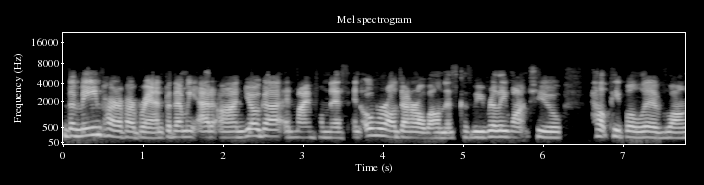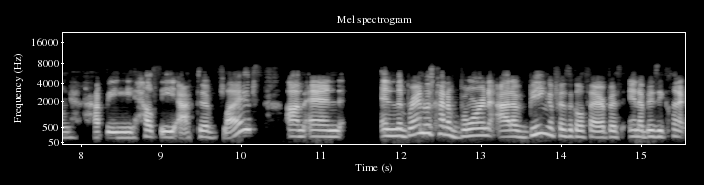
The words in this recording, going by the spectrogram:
the main part of our brand, but then we add on yoga and mindfulness and overall general wellness because we really want to help people live long, happy, healthy, active lives. Um, and and the brand was kind of born out of being a physical therapist in a busy clinic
